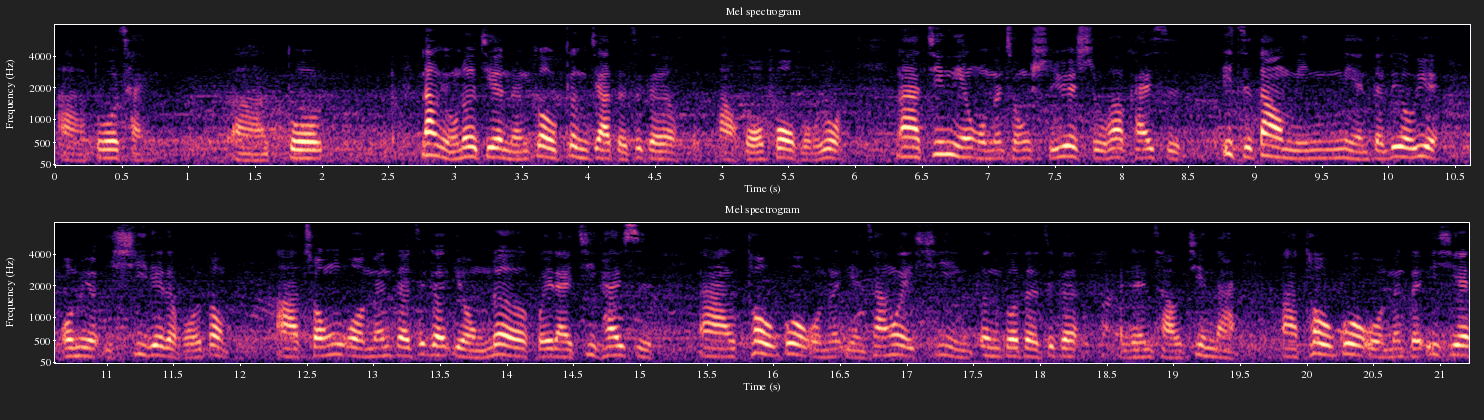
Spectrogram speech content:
啊多彩。啊，多让永乐街能够更加的这个啊活泼活络。那今年我们从十月十五号开始，一直到明年的六月，我们有一系列的活动啊，从我们的这个永乐回来季开始啊，透过我们的演唱会吸引更多的这个人潮进来啊，透过我们的一些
